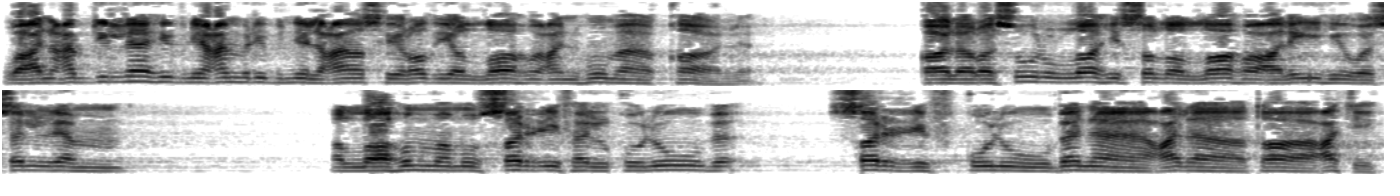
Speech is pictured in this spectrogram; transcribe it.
وعن عبد الله بن عمرو بن العاص رضي الله عنهما قال قال رسول الله صلى الله عليه وسلم اللهم مصرف القلوب صرف قلوبنا على طاعتك.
